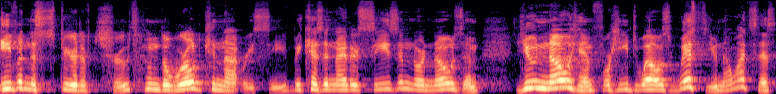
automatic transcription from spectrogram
even the Spirit of truth, whom the world cannot receive, because it neither sees him nor knows him. You know him, for he dwells with you. Now, watch this,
